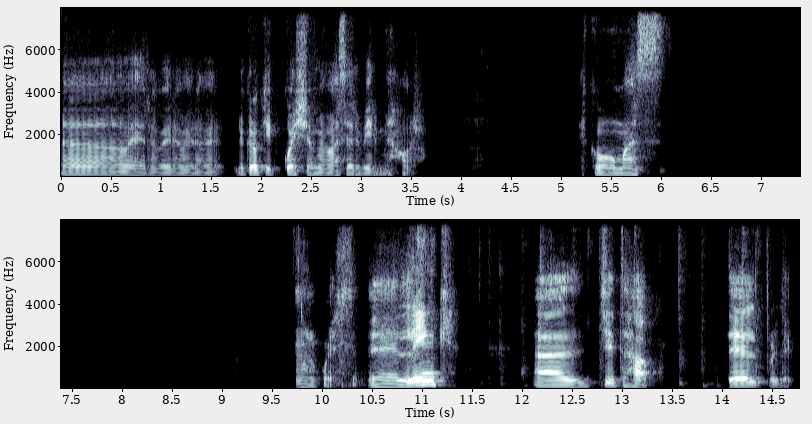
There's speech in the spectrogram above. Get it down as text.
a ver, a ver, a ver, a ver. Yo creo que question me va a servir mejor. Es como más... El link al GitHub del proyecto.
